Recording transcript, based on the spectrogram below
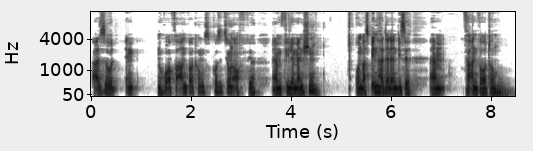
also in, in hoher Verantwortungsposition auch für ähm, viele Menschen. Und was beinhaltet denn diese ähm, Verantwortung.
